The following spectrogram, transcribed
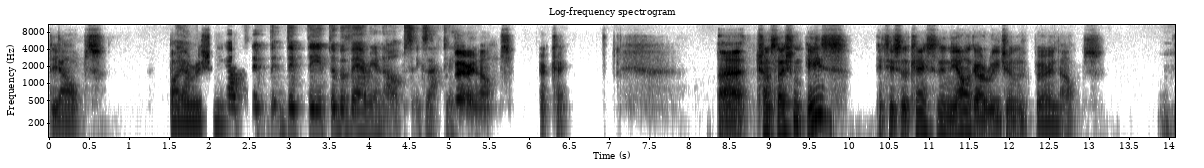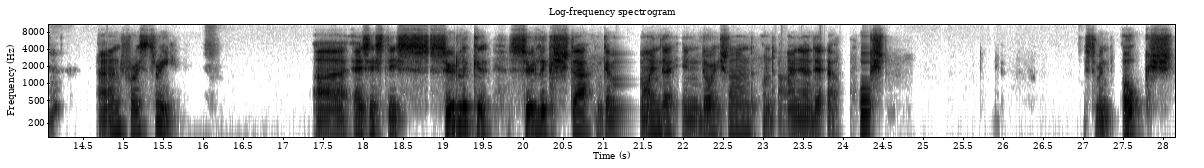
the Alps, Bayerisch. Yeah, the, the, the, the, Bavarian Alps, exactly. Bavarian Alps. Okay. Uh, translation is it is located in the Allgäu region of the Bavarian Alps. Mm -hmm. And phrase three. Äh, es ist die südliche, südlichste Gemeinde in Deutschland und eine der man höchst,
